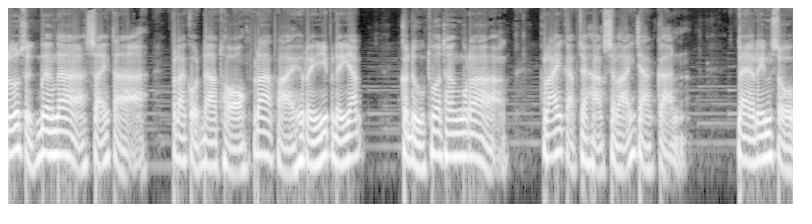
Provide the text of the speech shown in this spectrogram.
รู้สึกเบื้องหน้าสายตา ปรากฏดาวทองร่าผายระยิบระยับ กระดูกทั่วทั้งร่างคล้ายกับจะหักสลายจากกัน แต่ริมโศพ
